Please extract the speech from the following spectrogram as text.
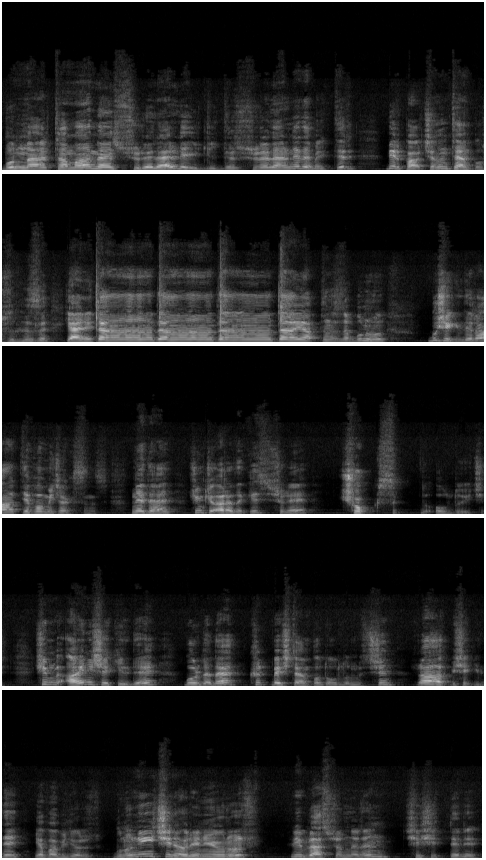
Bunlar tamamen sürelerle ilgilidir. Süreler ne demektir? Bir parçanın temposu, hızı. Yani da da da da yaptığınızda bunu bu şekilde rahat yapamayacaksınız. Neden? Çünkü aradaki süre çok sık olduğu için. Şimdi aynı şekilde burada da 45 tempoda olduğumuz için rahat bir şekilde yapabiliyoruz. Bunu ne için öğreniyoruz? Vibrasyonların çeşitleri.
